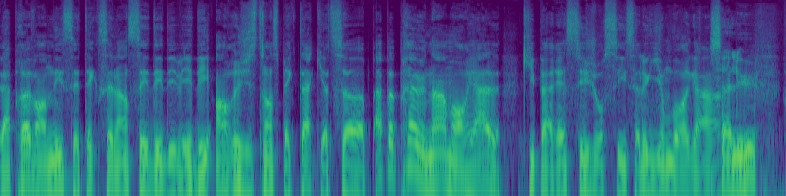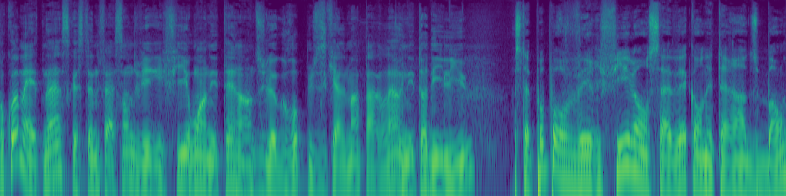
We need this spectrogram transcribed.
La preuve en est cet excellent CD-DVD enregistré en spectacle il y a de ça à peu près un an à Montréal, qui paraît ces jours-ci. Salut Guillaume Beauregard. Salut. Pourquoi maintenant? Est-ce que c'était une façon de vérifier où en était rendu le groupe musicalement parlant, un état des lieux? C'était pas pour vérifier, là, on savait qu'on était rendu bon.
